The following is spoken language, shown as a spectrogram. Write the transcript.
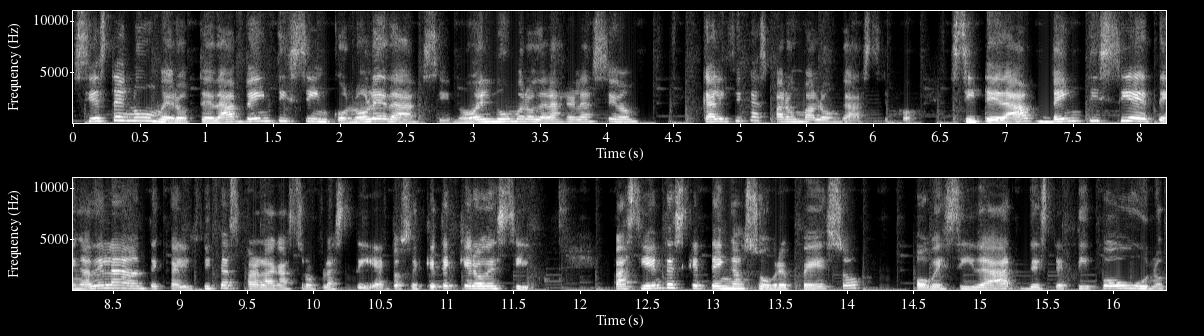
si este número te da 25, no le da, sino el número de la relación, calificas para un balón gástrico. Si te da 27 en adelante, calificas para la gastroplastía. Entonces, ¿qué te quiero decir? Pacientes que tengan sobrepeso, obesidad de este tipo 1,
